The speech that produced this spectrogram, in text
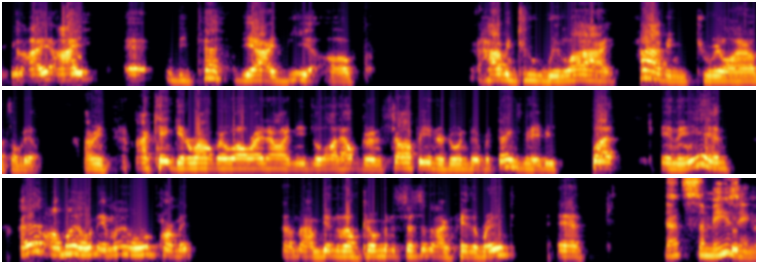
because I I uh, detest the idea of having to rely having to rely on somebody else. I mean, I can't get around very well right now. I need a lot of help going shopping or doing different things, maybe. But in the end, I live on my own in my own apartment. Um, I'm getting enough government assistance that I can pay the rent, and that's amazing.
